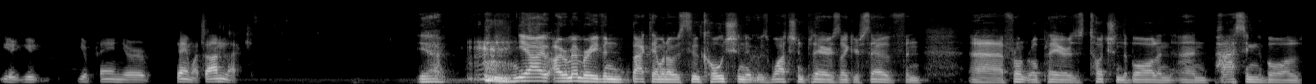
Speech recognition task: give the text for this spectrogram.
you're you, you're playing you're playing what's on like. Yeah, yeah. I, I, remember even back then when I was still coaching, it was watching players like yourself and uh, front row players touching the ball and and passing the ball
